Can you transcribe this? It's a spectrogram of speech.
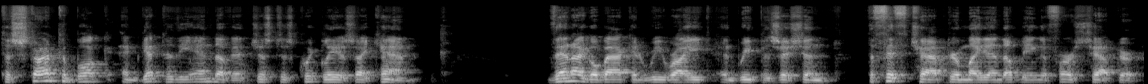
to start the book and get to the end of it just as quickly as i can. Then i go back and rewrite and reposition the fifth chapter might end up being the first chapter,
